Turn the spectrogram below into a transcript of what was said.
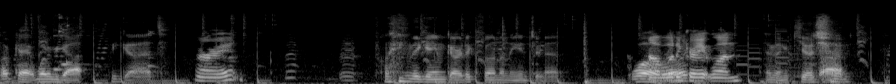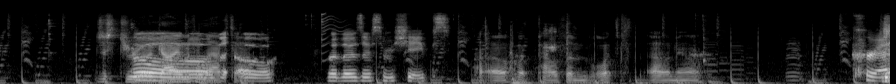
Okay, what do we got? We got Alright. playing the game Gartic Phone on the internet. Whoa, Oh, what really? a great one. And then Kyojo just drew a guy with a Oh, laptop. but- Oh, but those are some shapes. Uh oh, what Paltham, what's. Oh no. Crap.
